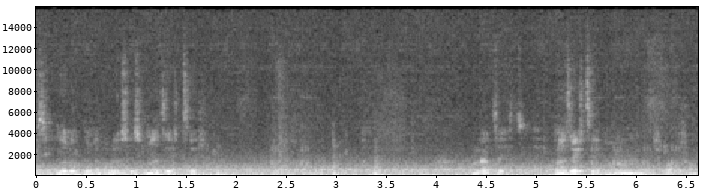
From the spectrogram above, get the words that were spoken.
Ist die immer noch 100 oder ist das 160? 160. 160, ne? Mhm, ich glaube schon.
